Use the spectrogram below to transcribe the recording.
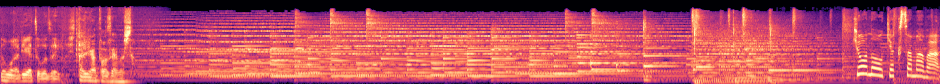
どうもありがとうございました。ありがとうございました。今日のお客様は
